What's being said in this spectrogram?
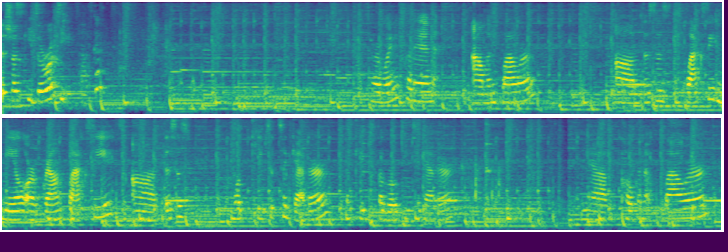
delicious pizza roti. Sounds good. So we're going to put in almond flour. Um, this is flaxseed meal or ground flax seeds. Uh, this is what keeps it together, that keeps the roti together. We have coconut flour.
